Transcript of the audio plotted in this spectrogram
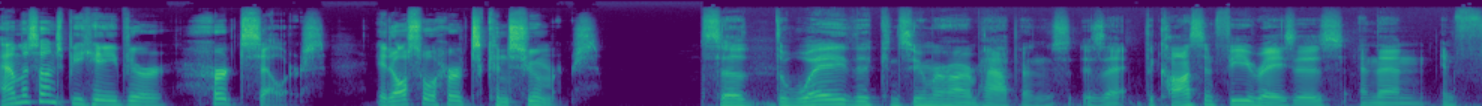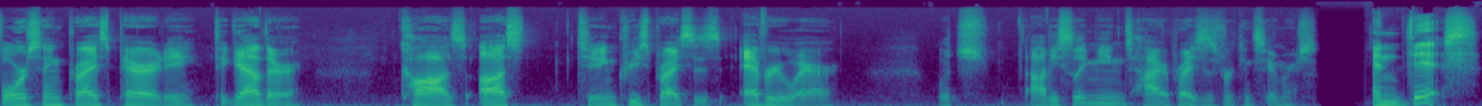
Amazon's behavior hurts sellers. It also hurts consumers. So, the way the consumer harm happens is that the constant fee raises and then enforcing price parity together cause us to increase prices everywhere, which obviously means higher prices for consumers. And this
